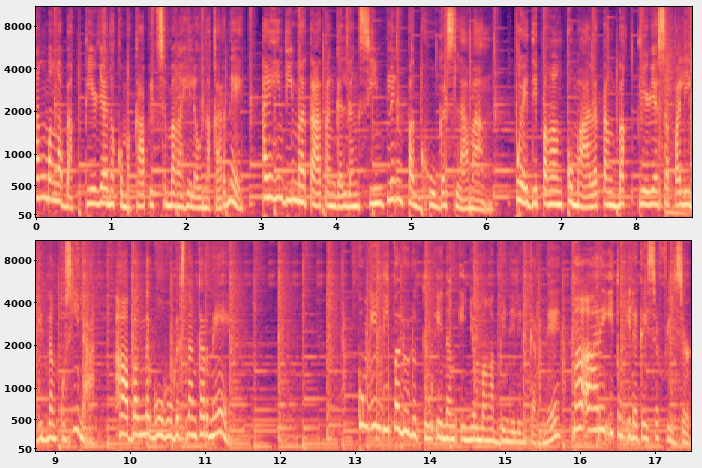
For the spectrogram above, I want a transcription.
Ang mga bakterya na kumakapit sa mga hilaw na karne ay hindi matatanggal ng simpleng paghugas lamang. Pwede pa ngang kumalat ang bakterya sa paligid ng kusina habang naguhugas ng karne. Kung hindi pa lulutuin ang inyong mga biniling karne, maaari itong ilagay sa freezer.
